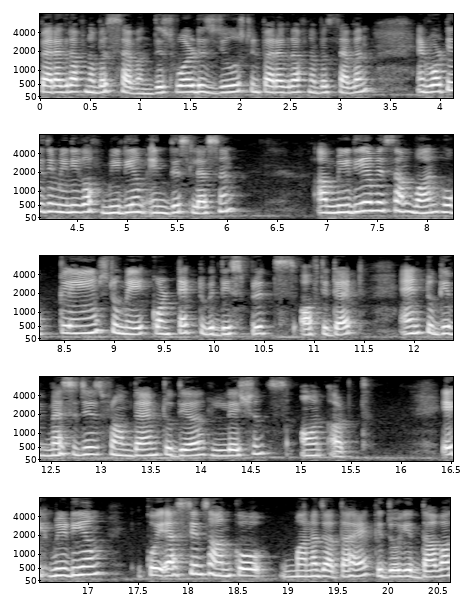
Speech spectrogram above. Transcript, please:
Paragraph number 7. This word is used in paragraph number 7. And what is the meaning of medium in this lesson? A medium is someone who claims to make contact with the spirits of the dead and to give messages from them to their relations on earth. एक मीडियम कोई ऐसे इंसान को माना जाता है कि जो ये दावा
